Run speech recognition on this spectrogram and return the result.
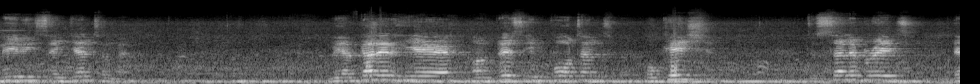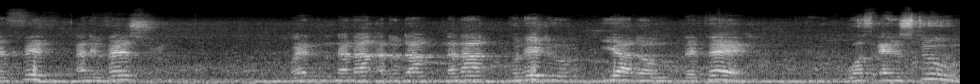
ladies and gentlemen. We have gathered here on this important occasion to celebrate the fifth anniversary when Nana Adodam, Nana Konadu Yiadom III was installed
